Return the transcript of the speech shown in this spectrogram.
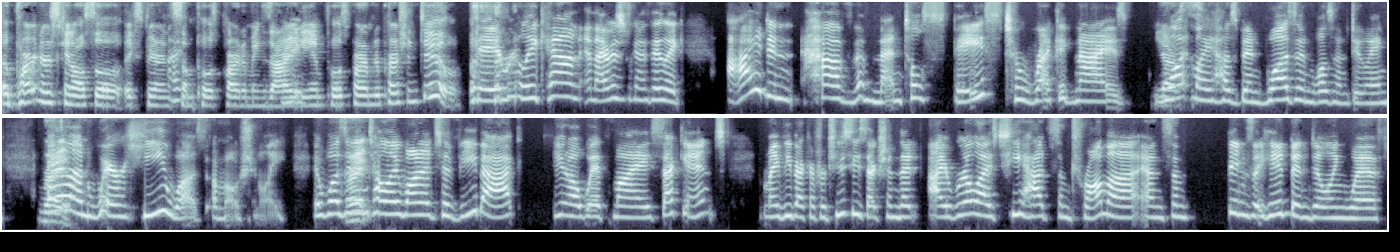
uh, partners can also experience I, some postpartum anxiety they, and postpartum depression too. they really can. And I was just going to say, like, I didn't have the mental space to recognize yes. what my husband was and wasn't doing right. and where he was emotionally. It wasn't right. until I wanted to VBAC, you know, with my second, my VBAC after two C section, that I realized he had some trauma and some things that he had been dealing with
